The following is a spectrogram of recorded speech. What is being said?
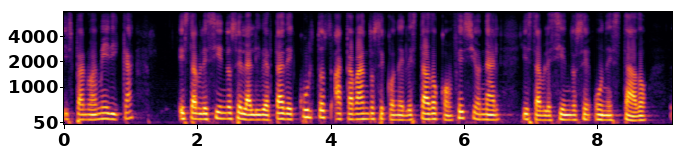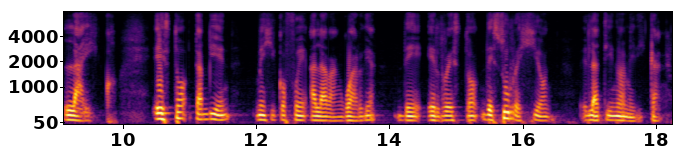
Hispanoamérica, estableciéndose la libertad de cultos, acabándose con el Estado confesional y estableciéndose un Estado laico. Esto también México fue a la vanguardia del resto de su región latinoamericana.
